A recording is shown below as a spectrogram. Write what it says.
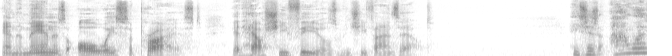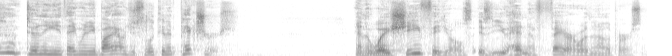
And the man is always surprised at how she feels when she finds out. He says, I wasn't doing anything with anybody, I was just looking at pictures. And the way she feels is that you had an affair with another person.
